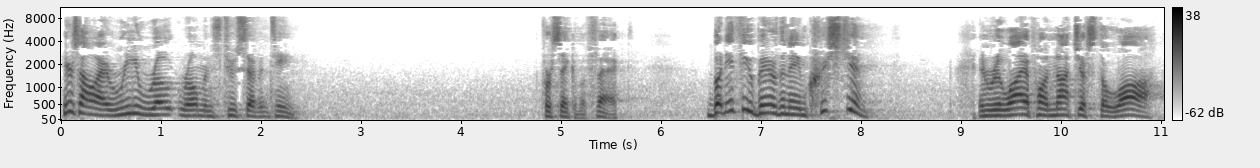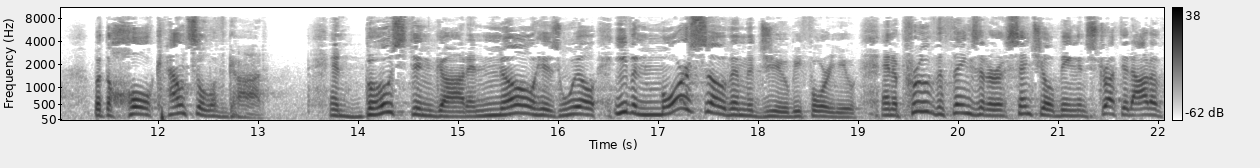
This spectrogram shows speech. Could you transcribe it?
Here's how I rewrote Romans 2:17 for sake of effect. But if you bear the name Christian and rely upon not just the law, but the whole counsel of God, and boast in God and know His will even more so than the Jew before you and approve the things that are essential being instructed out of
